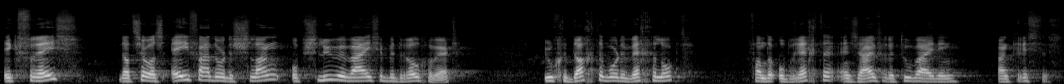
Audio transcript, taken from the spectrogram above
Ik vrees dat zoals Eva door de slang op sluwe wijze bedrogen werd, uw gedachten worden weggelokt van de oprechte en zuivere toewijding aan Christus.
